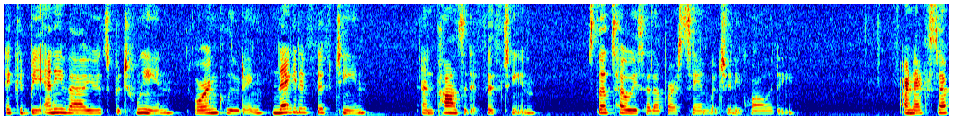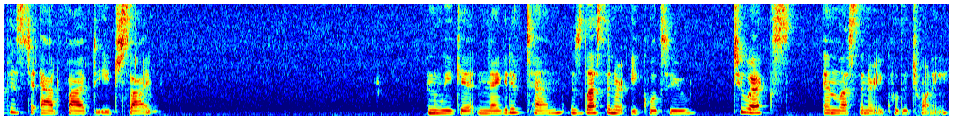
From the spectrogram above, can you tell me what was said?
it could be any values between or including negative 15 and positive 15. So that's how we set up our sandwich inequality. Our next step is to add 5 to each side. And we get negative 10 is less than or equal to 2x and less than or equal to 20.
